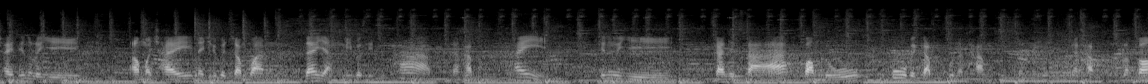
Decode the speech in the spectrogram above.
ใช้เทคโนโลยีเอามาใช้ในชีวิตประจำวัน ได้อย่างมีประสิทธิภาพนะครับ ให้เทคโนโลยีการศึกษาความรู้คู่ไปกับคุณธรรมตรงนี้นะครับ แล้วก็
